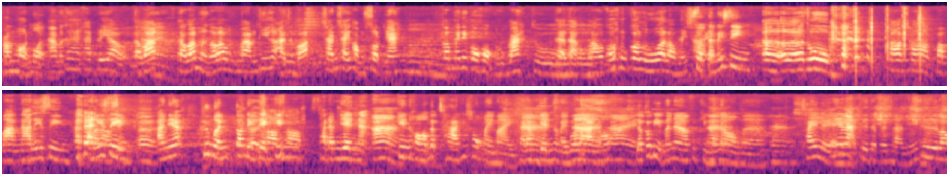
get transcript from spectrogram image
ความหอมหมดอะมันก็แค่แค่เปรี้ยว แต่ว่าใช่แต่ว่าเหมือนกับว่าบางที่ก็อาจจะบอกว่าฉันใช้ของสดไงอืมก็ไม่ได้โกหกถูกปะถูกแต่แต่ของเราก็ก็รู้ว่าเราไม่ใช่สดแต่ไม่ซิง เออเออถูกชอบชอบประมาณนั้นอันนี้ซิงอันนี้ซิงเอออันเนี้ยคือเหมือนตอนเด็กเออชอบๆกินชอบชาดำเย็นน่ะอ่ากินหอมแบบชาที่ชงใหม่ๆชาดำเย็นสมัยโบราณเนาะอ่าใช่แล้วก็บีบมะนาวคือกินมะนาวออกมาอ่าใช่เลยอันี่แหละเยคือจะเป็นแบบนี้คือเรา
